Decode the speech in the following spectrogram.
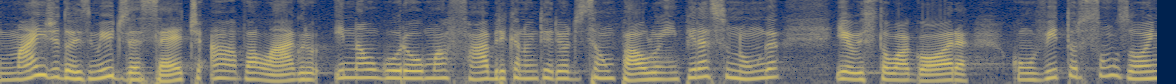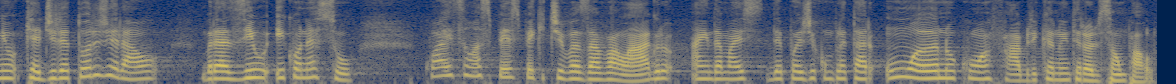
maio de 2017, a Valagro inaugurou uma fábrica no interior de São Paulo, em Pirassununga, e eu estou agora com o Vitor Sonzonho, que é diretor-geral Brasil e Conesul. Quais são as perspectivas da Valagro, ainda mais depois de completar um ano com a fábrica no interior de São Paulo?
